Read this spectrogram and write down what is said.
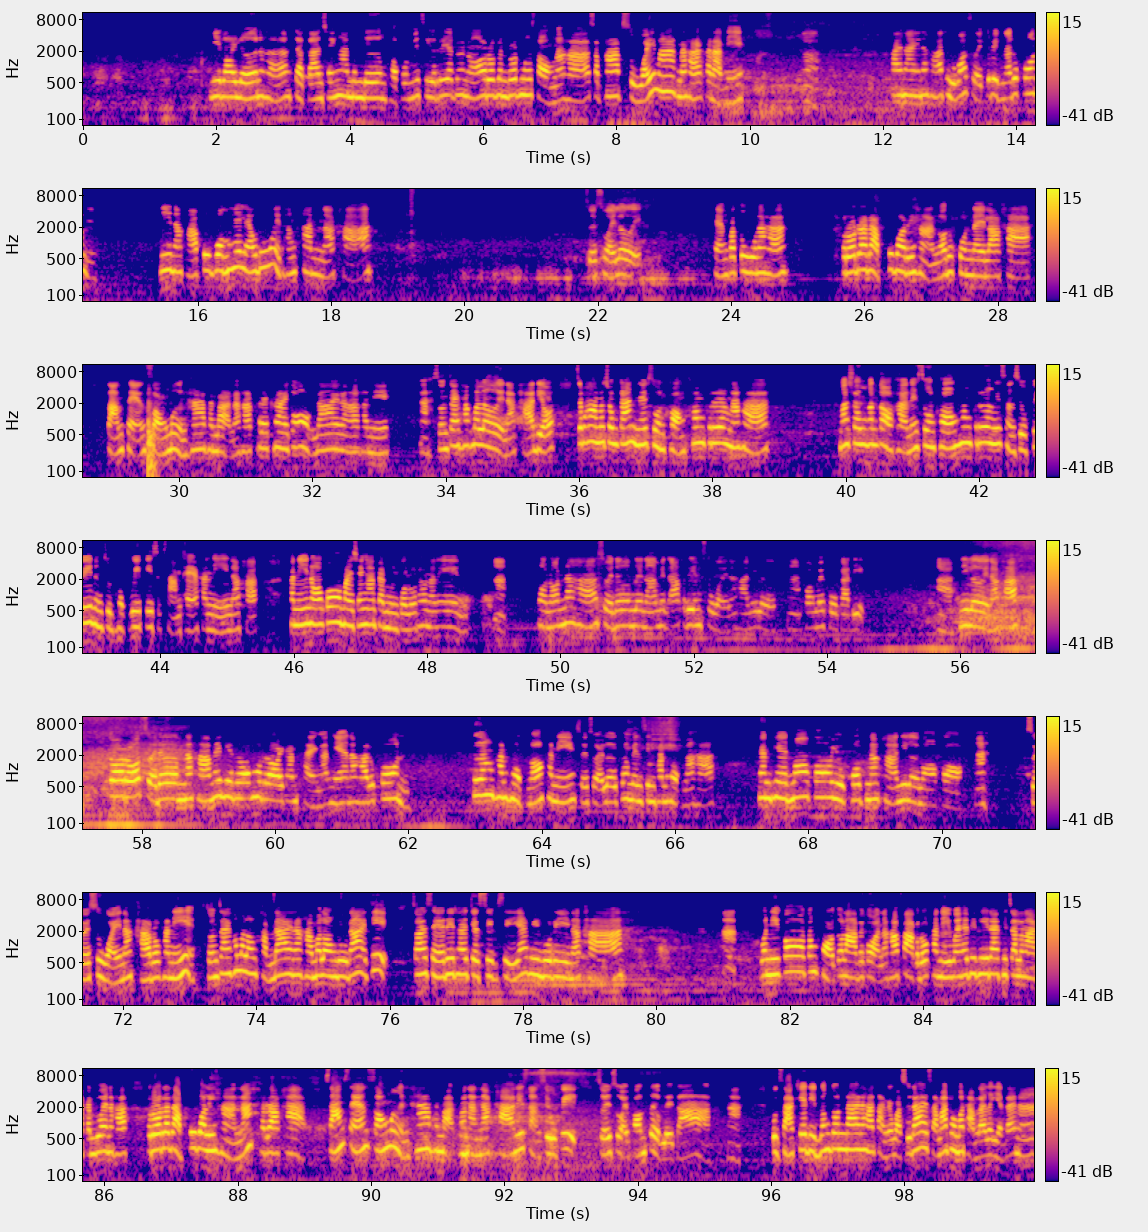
มีรอยเลอะนะคะ จากการใช้งานเดิมๆ ขอคนไม่ซีเรียสด้วยเนาะรถเป็นรถมือสองนะคะ สภาพสวยมากนะคะ ขนาดนี้ายในนะคะ ถือว่าสวยกริบนะทุกคน นี่นะคะ ปูพรมให้แล้วด้วยทั้งคันนะคะ สวยๆเลย แผงประตูนะคะรถระดับผู้บริหารเนาะทุกคนในราคา 325,000 บาทนะคะ ใครๆก็ออกได้นะคะคันนี้อะสนใจทักมาเลยนะคะ เดี๋ยวจะพามาชมกันในส่วนของห้องเครื่องนะคะ มาชมกันต่อค่ะ ในส่วนของห้องเครื่องนิสสันซิลฟี่ 1.6V ปี 13 แท้คันนี้นะคะ คันนี้เนาะก็ไม่ใช้งาน 80,000 กว่าโลเท่านั้นเองอะหัวน็อตนะคะ สวยเดิมเลยนะเม็ดอาร์คเรียงสวยนะคะ นี่เลยอะกล้องไม่โฟกัสอีกอะนี่เลยนะคะ ตัวรถสวยเดิมนะคะ ไม่มีร่องรอยการไขงัดแงะนะคะ ทุกคน เครื่องพันหกเนาะคันนี้สวยๆเลยเครื่องเบนซินพันหกนะคะ นเพจมอกออยู่ครบนะคะ นี่เลยมอกออะสวยๆนะคะ รถคันนี้สนใจเข้ามาลองขับได้นะคะ มาลองดูได้ที่ซอยเสรีไทย74แยกมีนบุรีนะคะอะวันนี้ก็ต้องขอตัวลาไปก่อนนะคะ ฝากรถคันนี้ไว้ให้พี่ๆได้พิจารณากันด้วยนะคะ รถระดับผู้บริหารนะ ราคา 325,000 บาทเท่านั้นนะคะนิสสันซิลฟี่สวยๆ พร้อมเสิร์ฟเลยจ้า ปรึกษาเครดิตเบื้องต้นได้นะคะ ต่างจังหวัดซื้อได้สามารถโทรมาถามรายละเอียดได้นะ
